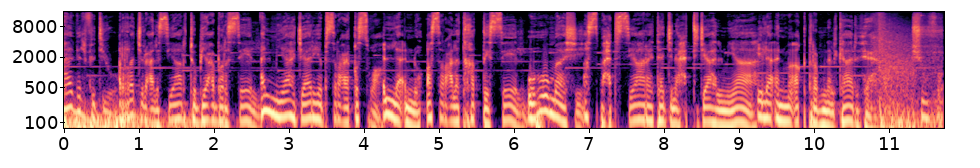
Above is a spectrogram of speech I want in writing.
هذا الفيديو الرجل على سيارته بيعبر السيل. المياه جارية بسرعة قصوى إلا أنه أصر على تخطي السيل. وهو ماشي أصبحت السيارة تجنح اتجاه المياه إلى أن ما أقترب من الكارثة. شوفوا.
